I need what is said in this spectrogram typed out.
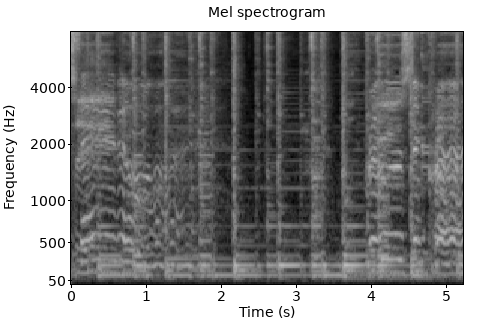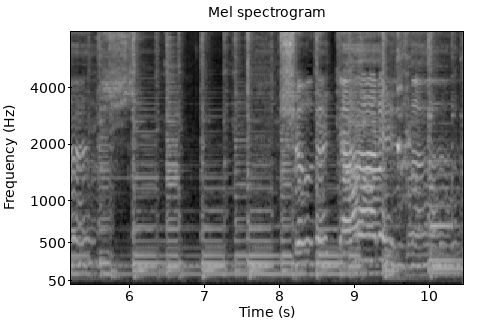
Savior, bruised and crushed, show that God is love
